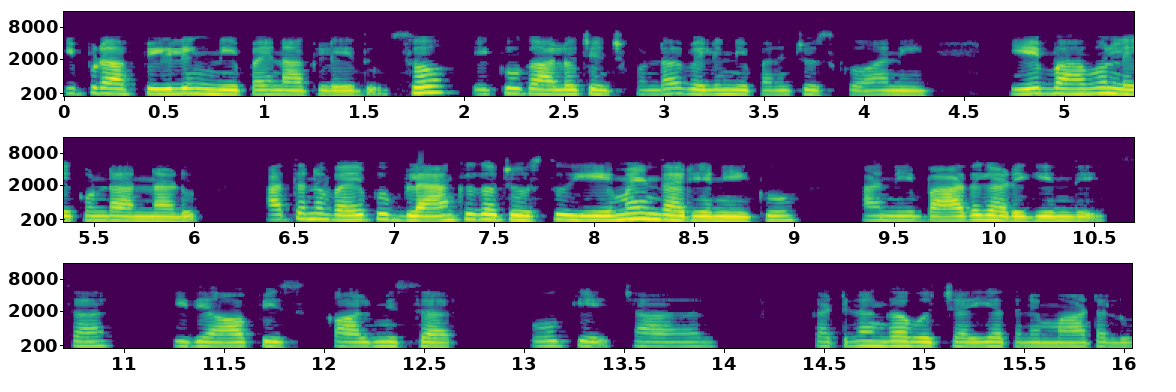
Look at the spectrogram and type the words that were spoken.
ఇప్పుడు ఆ ఫీలింగ్ నీపై నాకు లేదు. సో ఎక్కువగా ఆలోచించకుండా వెళ్ళి నీ పని చూసుకో అని ఏ భావం లేకుండా అన్నాడు. అతని వైపు బ్లాంక్గా చూస్తూ ఏమైంది ఆర్య నీకు? అని బాధగా అడిగింది. సార్ ఇది office. Call me sir. Okay చాలా కఠినంగా వచ్చాయి అతని మాటలు.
